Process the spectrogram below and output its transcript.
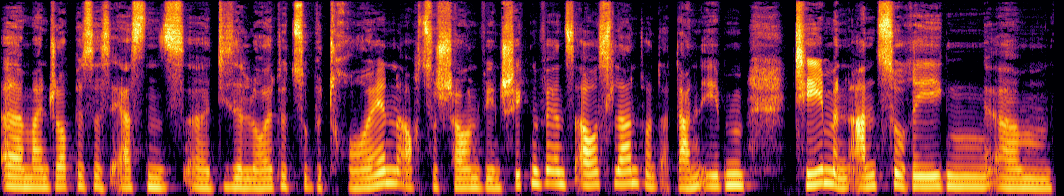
Äh, mein Job ist es erstens, äh, diese Leute zu betreuen, auch zu schauen, wen schicken wir ins Ausland und dann eben Themen anzuregen, ähm,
